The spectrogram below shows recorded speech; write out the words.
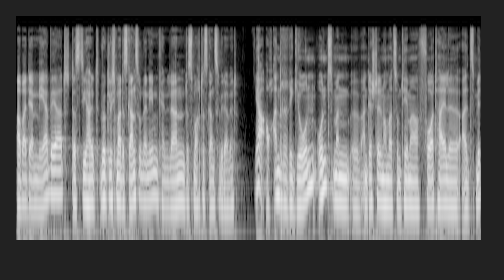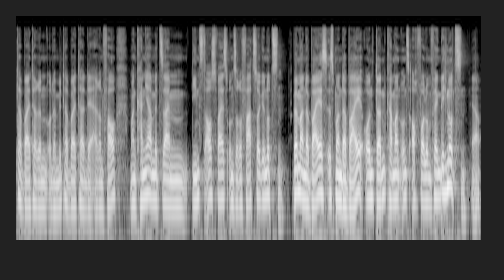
Aber der Mehrwert, dass die halt wirklich mal das ganze Unternehmen kennenlernen, das macht das Ganze wieder wett. Ja, auch andere Regionen und man äh, an der Stelle nochmal zum Thema Vorteile als Mitarbeiterin oder Mitarbeiter der RNV. Man kann ja mit seinem Dienstausweis unsere Fahrzeuge nutzen. Wenn man dabei ist, ist man dabei und dann kann man uns auch vollumfänglich nutzen. Ja.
